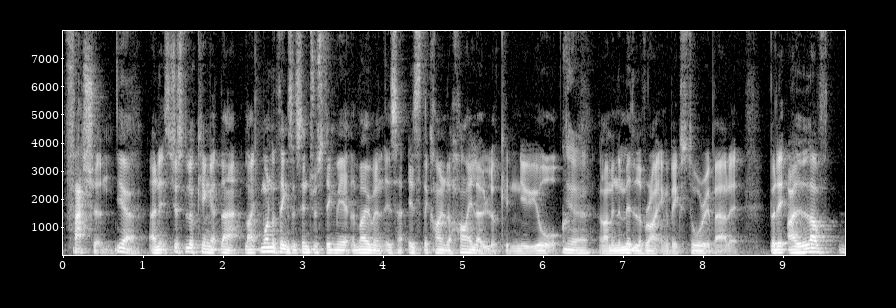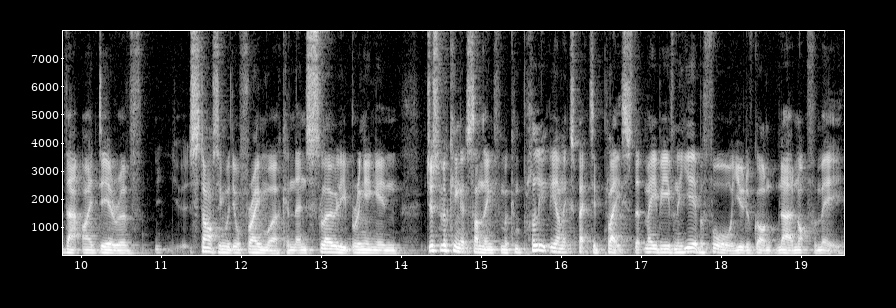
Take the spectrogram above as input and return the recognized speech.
fashion. Yeah. and it's just looking at that. Like one of the things that's interesting me at the moment is is the kind of high low look in New York. Yeah. and I'm in the middle of writing a big story about it. But it, I love that idea of starting with your framework and then slowly bringing in just looking at something from a completely unexpected place that maybe even a year before you'd have gone no not for me.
